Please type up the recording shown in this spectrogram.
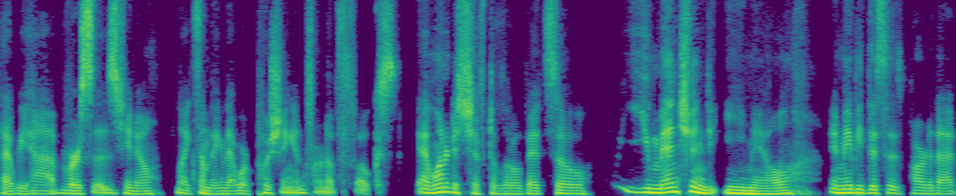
that we have versus, you know, like something that we're pushing in front of folks. I wanted to shift a little bit. So you mentioned email and maybe this is part of that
